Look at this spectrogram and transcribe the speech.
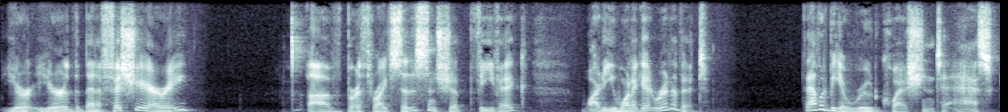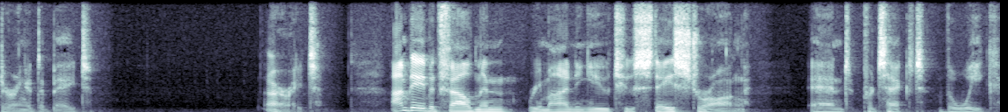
you're, you're the beneficiary of birthright citizenship, Vivek. Why do you want to get rid of it? That would be a rude question to ask during a debate. All right. I'm David Feldman, reminding you to stay strong and protect the weak.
